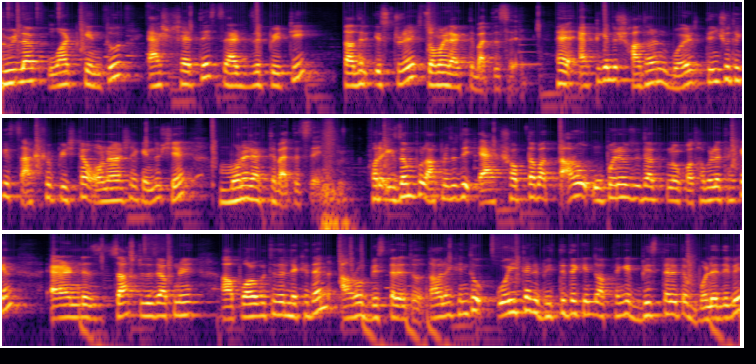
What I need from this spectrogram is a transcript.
দুই লাখ ওয়াট কিন্তু একসাথে চ্যাট জিপিটি তাদের স্টোরে জমায় রাখতে পারতেছে। হ্যাঁ একটি কিন্তু সাধারণ বইয়ের তিনশো থেকে চারশো পৃষ্ঠা অনায়াসে কিন্তু সে মনে রাখতে পারতেছে। ফর এক্সাম্পল আপনি যদি এক সপ্তাহ বা তারও উপরেও যদি আপনি কোনো কথা বলে থাকেন অ্যান্ড জাস্ট যদি আপনি পরবর্তীতে লিখে দেন আরও বিস্তারিত, তাহলে কিন্তু ওইটার ভিত্তিতে কিন্তু আপনাকে বিস্তারিত বলে দিবে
